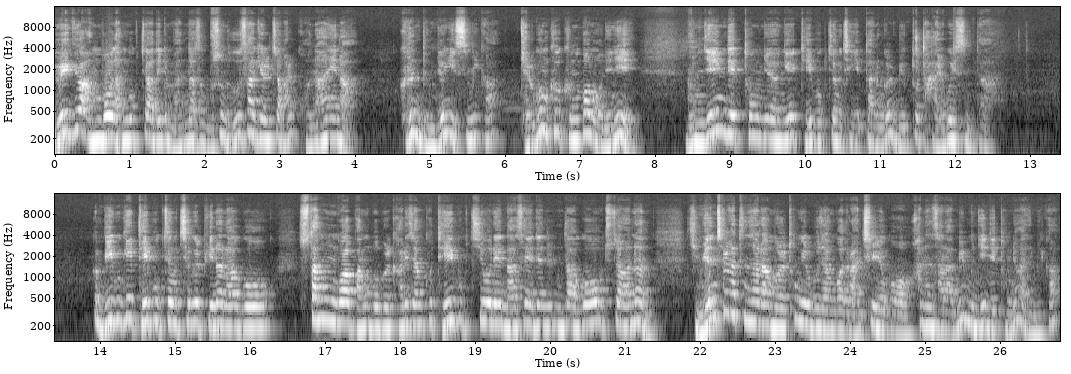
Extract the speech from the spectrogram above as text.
외교 안보 당국자들이 만나서 무슨 의사 결정할 권한이나 그런 능력이 있습니까? 결국은 그 근본 원인이 문재인 대통령의 대북 정책이 있다는 걸 미국도 다 알고 있습니다. 그 미국의 대북 정책을 비난하고 수단과 방법을 가리지 않고 대북 지원에 나서야 된다고 주장하는 김현철 같은 사람을 통일부 장관으로 앉히려고 하는 사람이 문재인 대통령 아닙니까?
